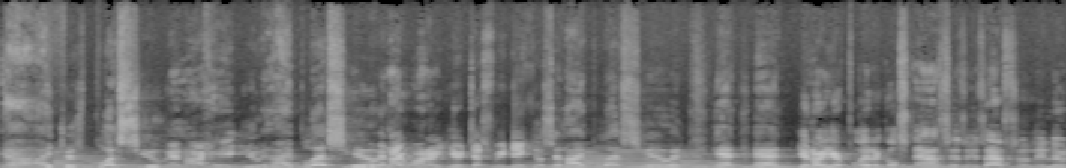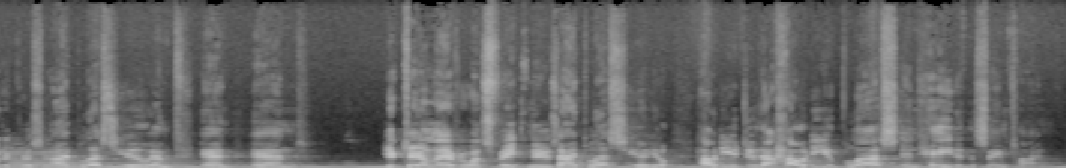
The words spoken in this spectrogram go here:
yeah, I just bless you and I hate you and I bless you and I want to, you're just ridiculous and I bless you and, and, and you know, your political stance is, is absolutely ludicrous and I bless you and, and, and you're killing everyone's fake news. I bless you. You know, how do you do that? How do you bless and hate at the same time?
